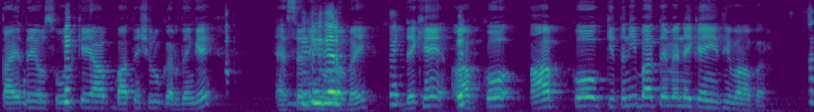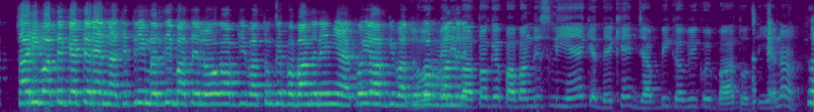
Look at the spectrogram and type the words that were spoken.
قاعدے اصول کے آپ باتیں شروع کر دیں گے۔ ایسے نہیں ہوگا بھائی۔ دیکھیں آپ کو آپ کو کتنی باتیں میں نے کہی تھی وہاں پر؟ ساری باتیں کہتے رہنا جتنی مرضی باتیں لوگ آپ کی باتوں کے پابند نہیں ہے کوئی آپ کی باتوں کا پابند باتوں کے پابند اس لیے ہیں کہ دیکھیں جب بھی کبھی کوئی بات ہوتی ہے نا تو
